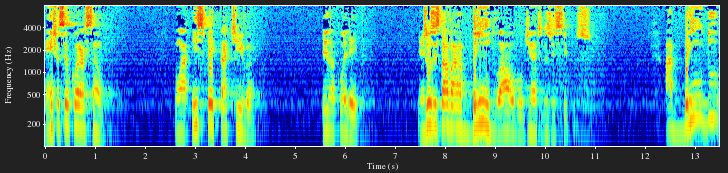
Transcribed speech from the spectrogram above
encha seu coração com a expectativa pela colheita. Jesus estava abrindo algo diante dos discípulos. Abrindo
